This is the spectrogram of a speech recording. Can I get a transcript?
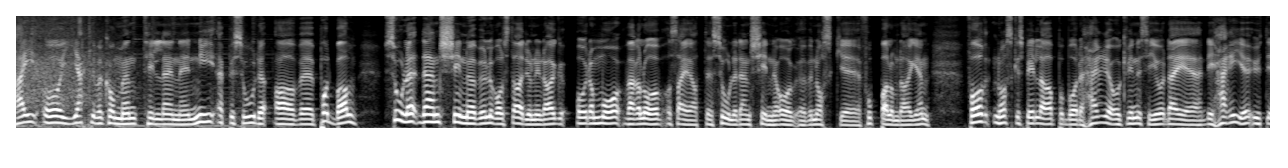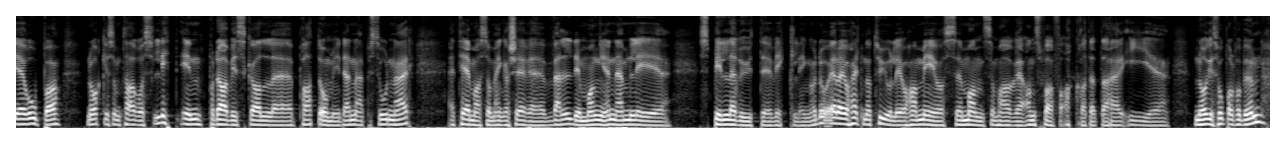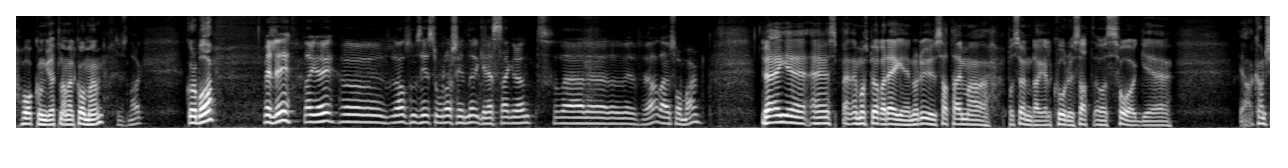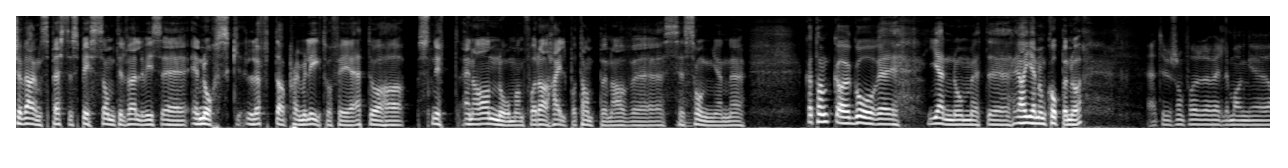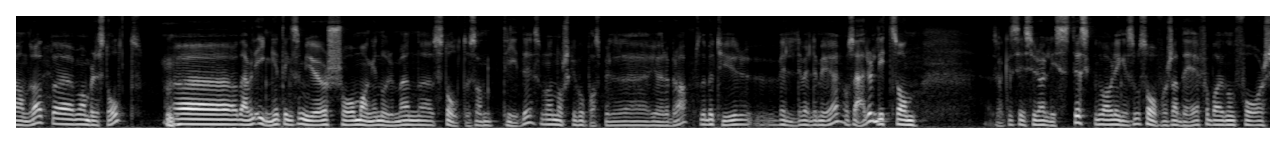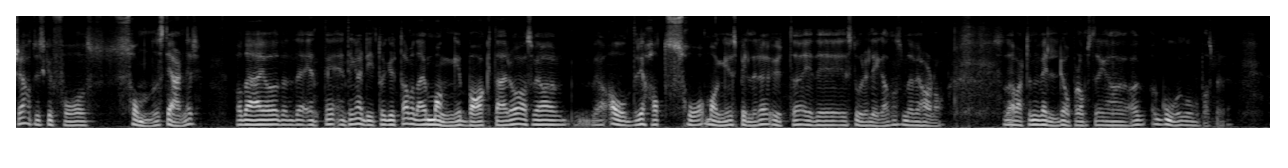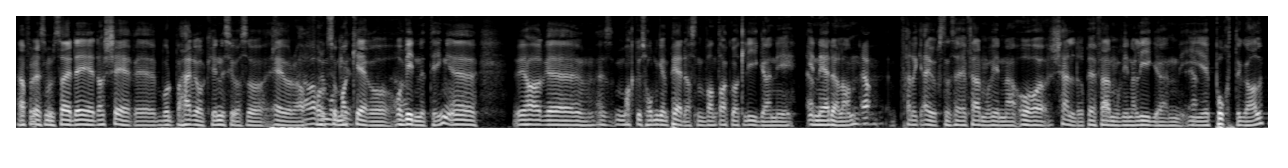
Hei og hjertelig velkommen til en eh, ny episode av eh, Podball. Solet den skinner over Ullevål stadion i dag, og det må være lov å si at eh, solet den skinner òg over norsk fotball om dagen. For norske spillere på både herre- og kvinnesida de, de, herjer ute i Europa. Noe som tar oss litt inn på det vi skal prate om i denne episoden her. Et tema som engasjerer veldig mange, nemlig spillerutvikling. Og Da er det jo helt naturlig å ha med oss en mann som har ansvar for akkurat dette her i eh, Norges Fotballforbund. Håkon Grøtland, velkommen. Tusen takk. Går det bra? Veldig. Det er gøy. Ja, som du sier, sola skinner, gresset er grønt. Det er, uh, ja, det er jo sommeren. Du, jeg, jeg, jeg, må spørre deg, når du satt hjemme på søndag, eller hvor du satt og så ja, kanskje verdens beste spiss, som tilfeldigvis er, er norsk, løfta Premier League-trofeet etter å ha snytt en annen nordmann for det helt på tampen av eh, sesongen. Eh, hva tanker går eh, gjennom, et, eh, ja, gjennom koppen da? Jeg tror som for veldig mange andre at uh, man blir stolt. Mm. Uh, det er vel ingenting som gjør så mange nordmenn stolte samtidig som når norske fotballspillere gjør det bra. Så det betyr veldig, veldig mye. Og så er det jo litt sånn jeg skal ikke si surrealistisk, men det var vel ingen som så for seg det for bare noen få år siden. At vi skulle få sånne stjerner. Og det er jo, det, en, en, ting er de to gutta, men det er jo mange bak der òg. Altså, vi, vi, har aldri hatt så mange spillere ute i de store ligaene som det vi har nå. Så det har vært en veldig oppblomstring av, av, gode, gode fotballspillere. Ja, for det som du sier, det, det skjer eh, både på herre- og kvinnesida, så er jo det ja, folk som markerer og, og vinner ting. Eh, vi har eh, Markus Holmgren Pedersen vant akkurat ligaen i, ja. i Nederland. Ja. Fredrik Aursnes er i ferd med å vinne, og Schjelderup er i ferd med å vinne ligaen ja. i Portugal.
